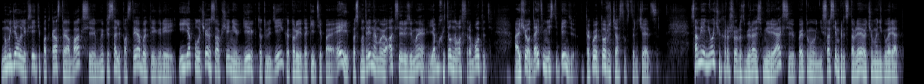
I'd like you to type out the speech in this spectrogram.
но мы делали все эти подкасты об Аксе, мы писали посты об этой игре, и я получаю сообщения в директ от людей, которые такие типа «Эй, посмотри на мое Аксе резюме, я бы хотел на вас работать». А еще дайте мне стипендию. Такое тоже часто встречается. Сам я не очень хорошо разбираюсь в мире Акси, поэтому не совсем представляю, о чем они говорят.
